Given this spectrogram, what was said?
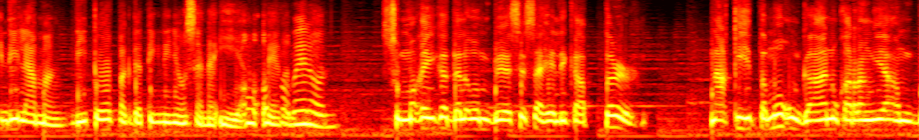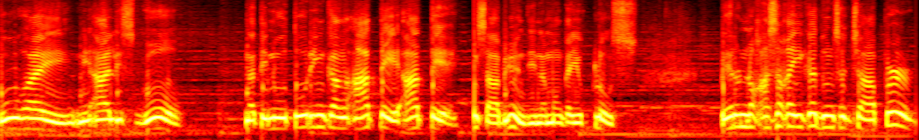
Hindi lamang dito pagdating ninyo sa NAIA. Oo, opo, meron. meron. Sumakay ka dalawang beses sa helicopter. Nakita mo kung gaano karangya ang buhay ni Alice Go na tinuturing kang ate, ate. Sabi mo, hindi naman kayo close. Pero nakasakay ka dun sa chopper.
